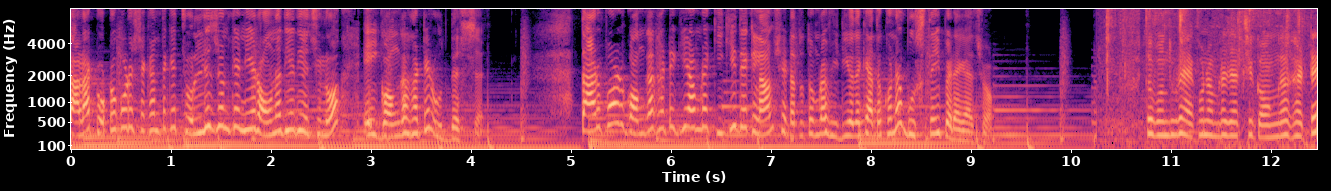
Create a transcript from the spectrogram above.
তারা টোটো করে সেখান থেকে চল্লিশ জনকে নিয়ে রওনা দিয়ে দিয়েছিল এই গঙ্গাঘাটের উদ্দেশ্যে। তারপর গঙ্গাঘাটে গিয়ে আমরা কি কি দেখলাম সেটা তো তোমরা ভিডিও দেখে এতক্ষণে বুঝতেই পেরে গেছো। তো বন্ধুরা, এখন আমরা যাচ্ছি গঙ্গাঘাটে।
